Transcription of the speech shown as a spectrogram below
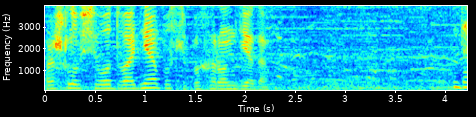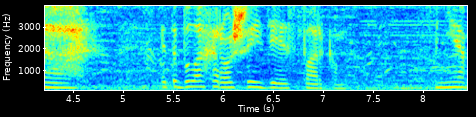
Прошло всего два дня после похорон деда. Да, это была хорошая идея с парком. Мне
